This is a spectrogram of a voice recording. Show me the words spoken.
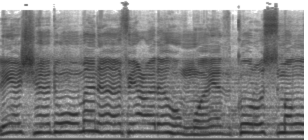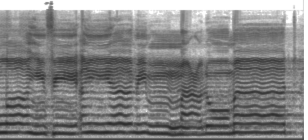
ليشهدوا منافع لهم ويذكروا اسم الله في أيام معلومات ۖ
